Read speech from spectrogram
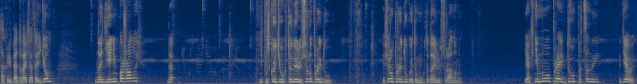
Так, ребят, давайте отойдем. Наденем, пожалуй. Да. Не пускайте его к тоннелю, все равно пройду. Я все равно пройду к этому к тоннелю сраному. Я к нему пройду, пацаны. Где вы?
